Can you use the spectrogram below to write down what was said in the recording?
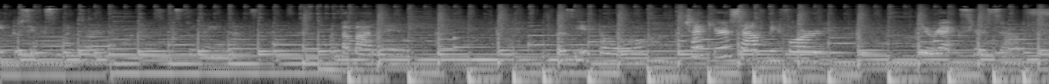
3 to 6 months or 6 to 9 months. Mataba na. Tapos ito, check yourself before you wreck yourself.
